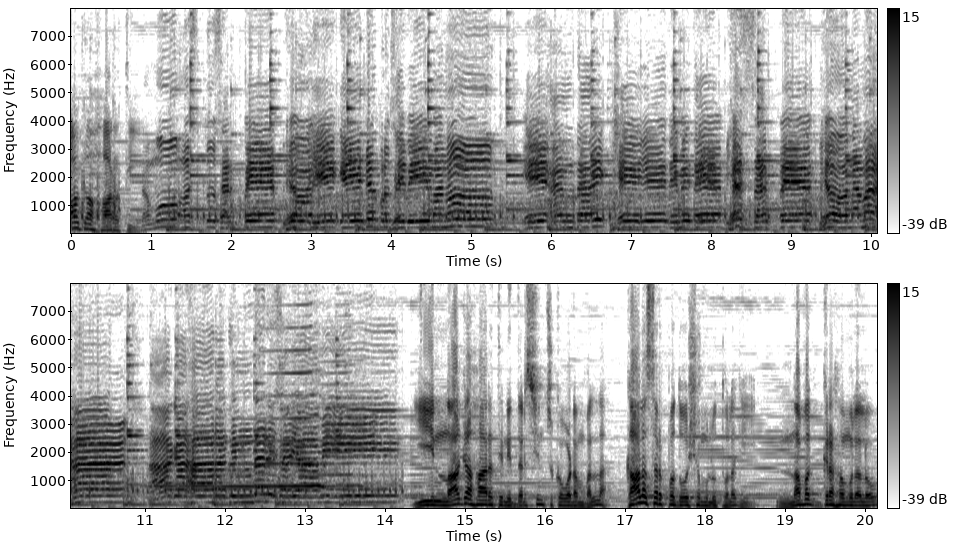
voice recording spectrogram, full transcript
నాగహారతి నమో అస్తు సర్పేభ్యో ఏకే పృథివీ పృథివీమనో. ఏ అంతరిక్షే ఏ దివితేభ్య సర్పేభ్యో నమ. నాగహారతిం దర్శయామి. ఈ నాగహారతిని దర్శించుకోవడం వల్ల కాలసర్ప దోషములు తొలగి నవగ్రహములలో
